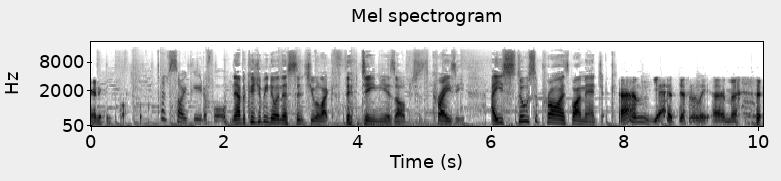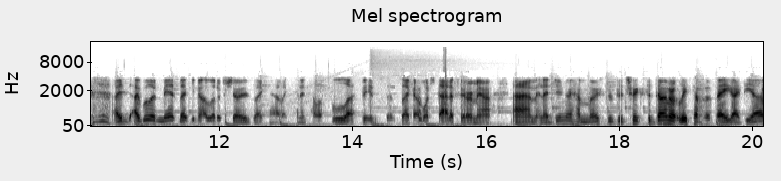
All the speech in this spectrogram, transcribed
anything's possible. That's so beautiful. Now, because you've been doing this since you were like 13 years old, which is crazy, are you still surprised by magic? Um, yeah, definitely. Um, I, I will admit that you know a lot of shows like uh, like Penn and Teller Fool Us, for instance, like I watched that a fair amount, um, and I do know how most of the tricks are done, or at least have a vague idea.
